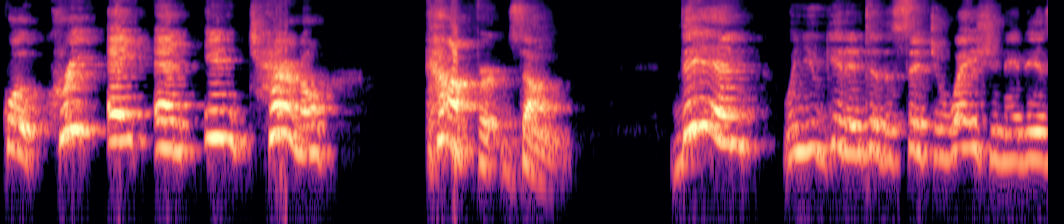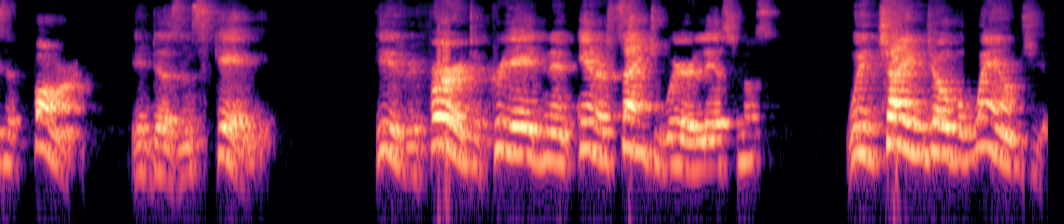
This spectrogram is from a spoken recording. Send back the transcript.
quote, create an internal comfort zone. Then, when you get into the situation, it isn't foreign. It doesn't scare you. He is referring to creating an inner sanctuary, listeners, when change overwhelms you.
